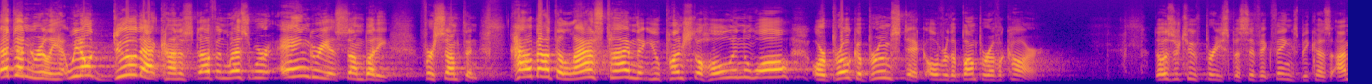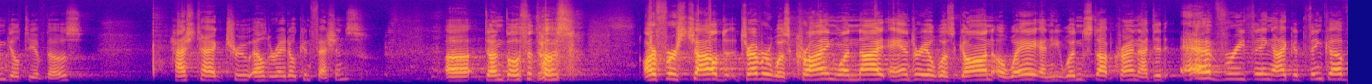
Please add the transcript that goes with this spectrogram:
That doesn't really, we don't do that kind of stuff unless we're angry at somebody for something. How about the last time that you punched a hole in the wall or broke a broomstick over the bumper of a car? Those are two pretty specific things because I'm guilty of those. Hashtag true El Dorado confessions uh, done both of those. Our first child, Trevor, was crying one night. Andrea was gone away, and he wouldn't stop crying. I did everything I could think of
